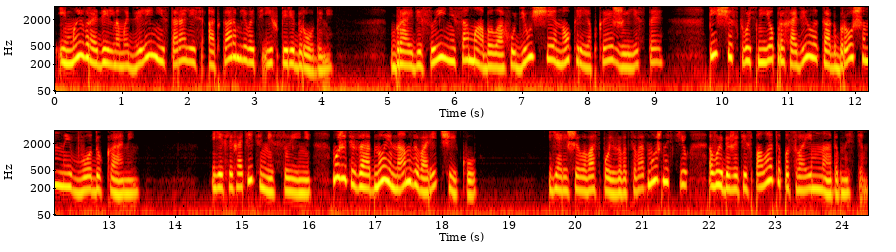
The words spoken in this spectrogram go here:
и мы в родильном отделении старались откармливать их перед родами. Брайди Суини сама была худющая, но крепкая, жилистая. Пища сквозь нее проходила, как брошенный в воду камень. Если хотите, мисс Суини, можете заодно и нам заварить чайку. Я решила воспользоваться возможностью выбежать из палаты по своим надобностям.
